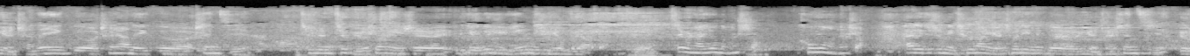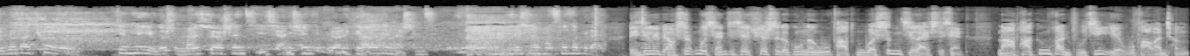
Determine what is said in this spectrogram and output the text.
远程的一个车辆的一个升级。就是就比如说你是有个语音你是用不了的，对，基本上用的很少，空用的很少。还有一个就是你车上原车的那个远程升级，比如说它跳个今天有个什么需要升级一下，你升级不了，你可以到电脑升级，这些的话操作不了。李经理表示，目前这些缺失的功能无法通过升级来实现，哪怕更换主机也无法完成。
